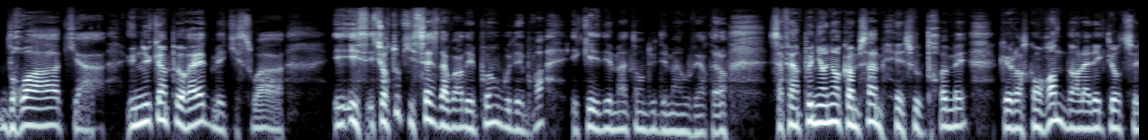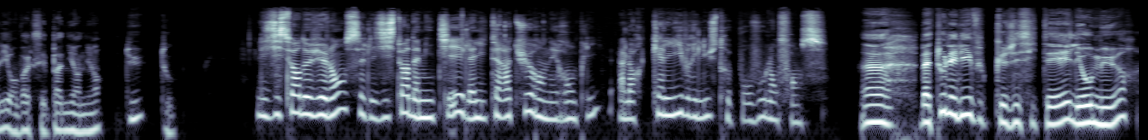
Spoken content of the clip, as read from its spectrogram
droit, qui a une nuque un peu raide, mais qui soit... Et, surtout qu'il cesse d'avoir des poings au bout des bras et qu'il ait des mains tendues, des mains ouvertes. Alors, ça fait un peu gnangnan comme ça, mais je vous promets que lorsqu'on rentre dans la lecture de ce livre, on voit que c'est pas gnangnan du tout. Les histoires de violence, les histoires d'amitié, la littérature en est remplie. Alors quel livre illustre pour vous l'enfance? Euh, bah, tous les livres que j'ai cités, Les Hauts Murs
